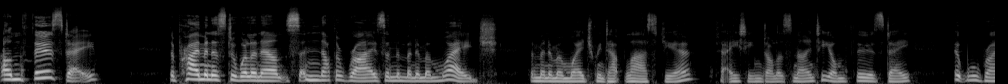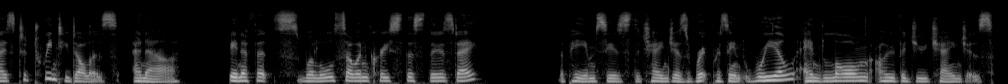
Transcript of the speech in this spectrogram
On Thursday, the Prime Minister will announce another rise in the minimum wage. The minimum wage went up last year to $18.90. On Thursday, it will rise to $20 an hour. Benefits will also increase this Thursday. The PM says the changes represent real and long overdue changes.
